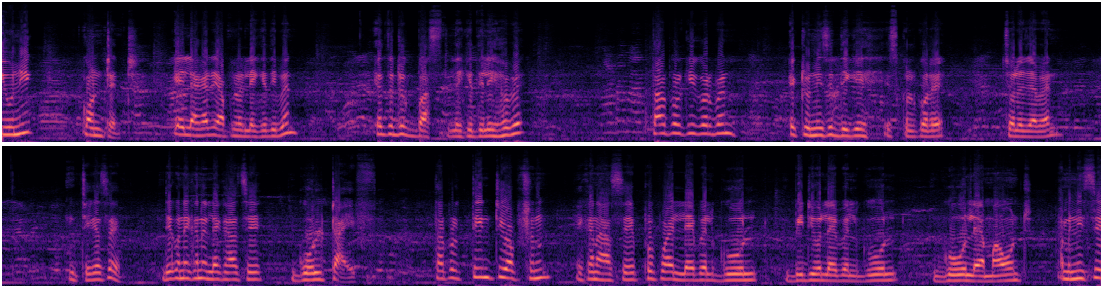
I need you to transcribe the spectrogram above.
unique content এই লেখাটি আপনারা লিখে দিবেন। এতটুকু বাস লিখে দিলেই হবে। তারপর কি করবেন? একটু নিচের দিকে স্কুল করে চলে যাবেন। ঠিক আছে? দেখুন, এখানে লেখা আছে গোল টাইপ তারপর তিনটি অপশন এখানে আছে profile level goal video level goal goal amount আমি নিচে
